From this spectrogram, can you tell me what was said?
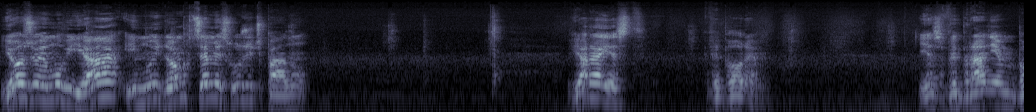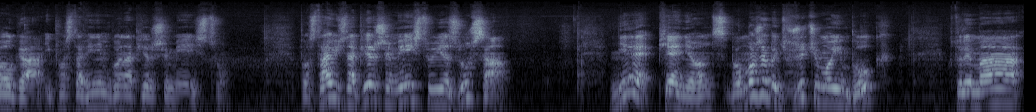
Jozue mówi: Ja i mój dom chcemy służyć Panu. Wiara jest wyborem. Jest wybraniem Boga i postawieniem Go na pierwszym miejscu. Postawić na pierwszym miejscu Jezusa, nie pieniądz, bo może być w życiu moim Bóg, który ma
